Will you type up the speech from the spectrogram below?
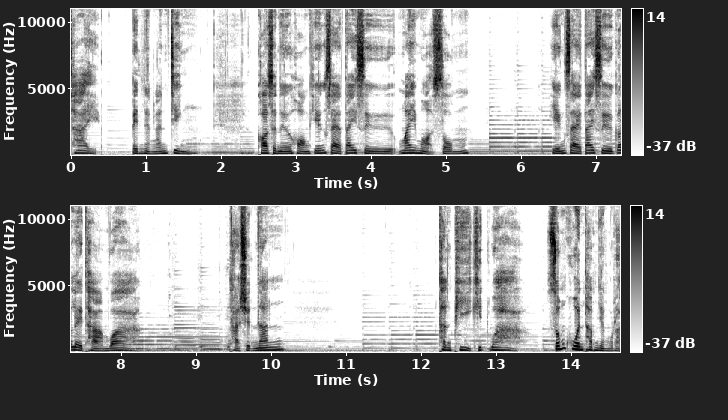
ใช่เป็นอย่างนั้นจริง ข้อเสนอของเฮียงแสใต้สื่อไม่เหมาะสม เฮียงแสใต้สื่อก็เลยถามว่า ถ้าเช่นนั้น ท่านพี่คิดว่า สมควรทำอย่างไร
